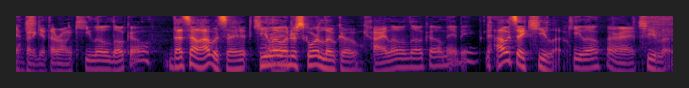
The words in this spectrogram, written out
I'm to get that wrong, Kilo Loco? That's how I would say it. Kilo right. underscore loco. Kylo Loco, maybe? I would say kilo. Kilo? All right. Kilo.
